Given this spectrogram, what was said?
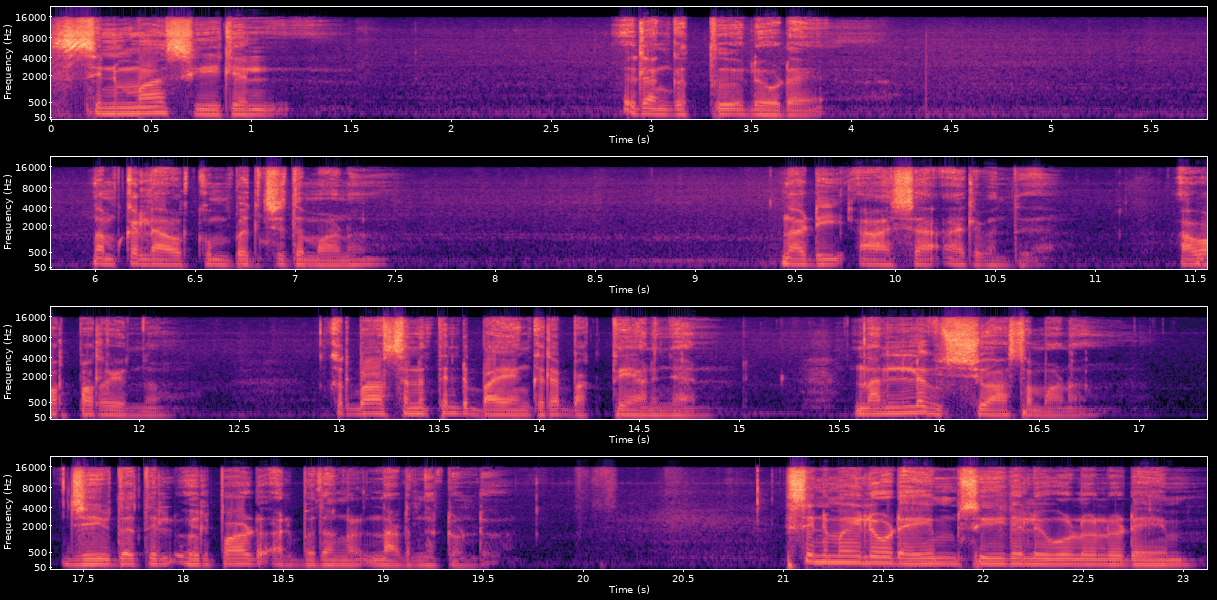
സിനിമ സീരിയൽ രംഗത്തിലൂടെ നമുക്കെല്ലാവർക്കും പരിചിതമാണ് നടി ആശ അരവിന്ദ്. അവർ പറയുന്നു കൃപാസനത്തിന്റെ ഭയങ്കര ഭക്തിയാണ് ഞാൻ. നല്ല വിശ്വാസമാണ്. ജീവിതത്തിൽ ഒരുപാട് അത്ഭുതങ്ങൾ നടന്നിട്ടുണ്ട്. സിനിമയിലൂടെയും സീരിയലുകളിലൂടെയും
